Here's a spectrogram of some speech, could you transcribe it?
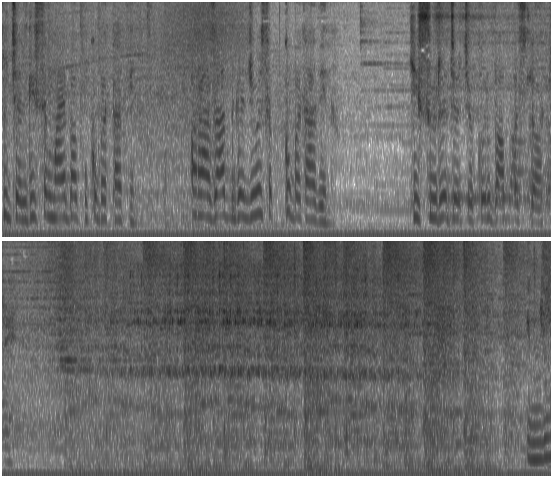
तू जल्दी से माए बापू को बता देना और आजादगंज में सबको बता देना कि सूरज और चकुर वापस लौट रहे हैं। इमली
